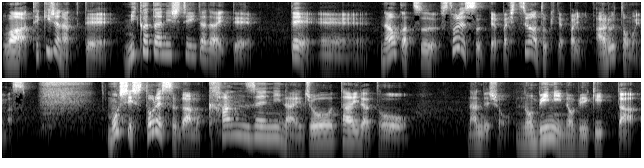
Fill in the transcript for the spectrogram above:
は敵じゃなくて味方にしていただいて、で、えー、なおかつストレスってやっぱり必要な時ってやっぱりあると思います。もしストレスがもう完全にない状態だと、何でしょう？伸びに伸びきった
